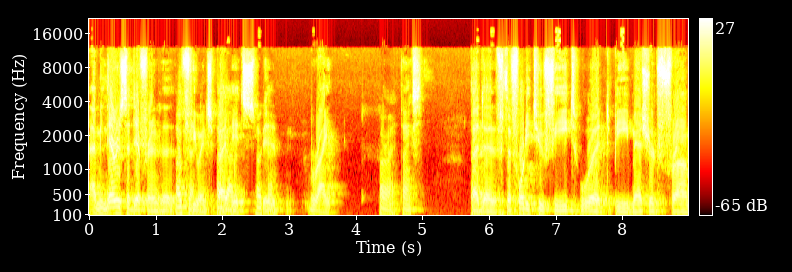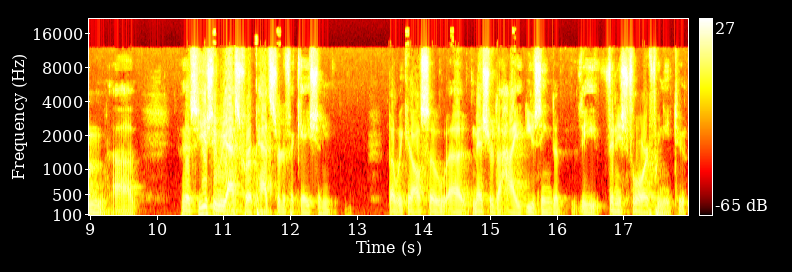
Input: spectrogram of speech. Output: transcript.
I mean, there is a difference, a Okay, few inches, but it. it's, Okay. it- right. all right, thanks. But the 42 feet would be measured from, uh, because usually we ask for a pad certification, but we could also uh, measure the height using the, the finished floor if we need to.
